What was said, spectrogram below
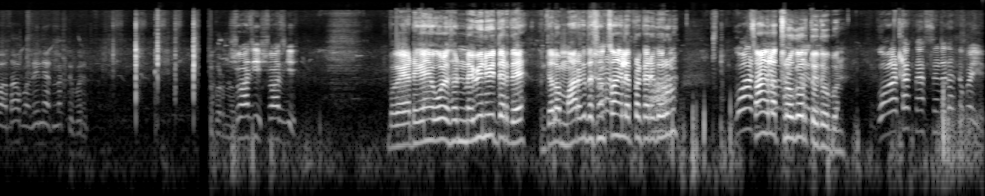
तो गोळा मागणं गोळा दाबा देण्यात लागतं परत. करून श्वास घे श्वास घे. बघा या ठिकाणी ओळखसाठी नवीन विद्यार्थी आहे. पण त्याला मार्गदर्शन चांगल्या प्रकारे करून चांगला थ्रो करतोय तो पण. गोळा टाकता संग धरलं पाहिजे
